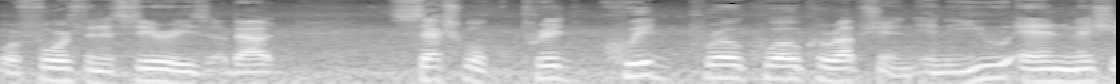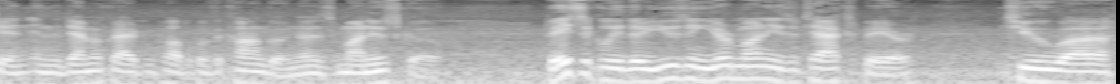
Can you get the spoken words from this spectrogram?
or fourth in a series about sexual quid, pro quo corruption in the UN mission in the Democratic Republic of the Congo, known as MONUSCO. Basically, they're using your money as a taxpayer to uh,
